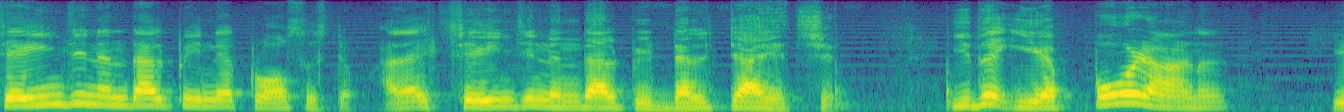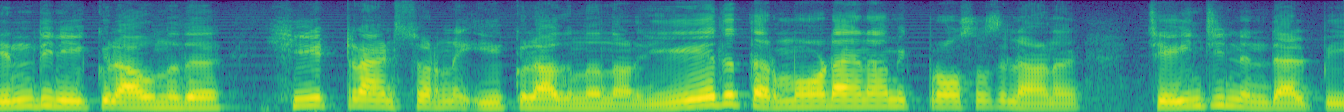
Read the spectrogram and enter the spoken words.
change in enthalpy in a close system അതായത് change in enthalpy delta H ഇത് എപ്പോഴാണ് എന്തിന് ഈക്വൽ ആവുന്നത് ഹീറ്റ് ട്രാൻസ്ഫറിന് ഈക്വൽ ആകുന്നതെന്നാണ് ഏത് തെർമോഡൈനാമിക് പ്രോസസ്സിലാണ് change in enthalpy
